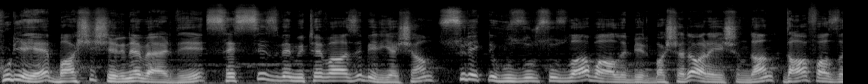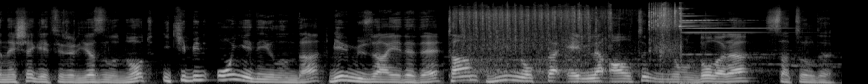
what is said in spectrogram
Kuryeye bahşiş yerine verdiği sessiz ve mütevazi bir yaşam sürekli huzursuzluğa bağlı bir başarı arayışından daha fazla neşe getirir yazılı not 2017 yılında bir müzayedede tam 1.56 milyon dolara satıldı.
